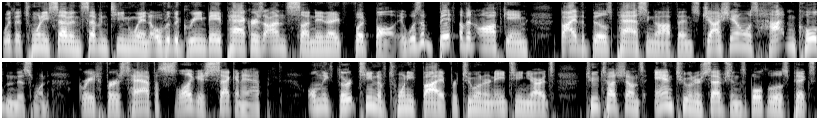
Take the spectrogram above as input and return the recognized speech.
with a 27-17 win over the Green Bay Packers on Sunday Night Football. It was a bit of an off game by the Bills passing offense. Josh Allen was hot and cold in this one. Great first half, a sluggish second half only 13 of 25 for 218 yards, two touchdowns, and two interceptions, both of those picks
